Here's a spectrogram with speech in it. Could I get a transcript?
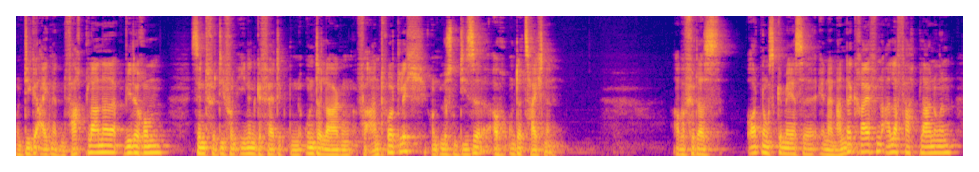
Und die geeigneten Fachplaner wiederum sind für die von ihnen gefertigten Unterlagen verantwortlich und müssen diese auch unterzeichnen. Aber für das ordnungsgemäße Ineinandergreifen aller Fachplanungen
